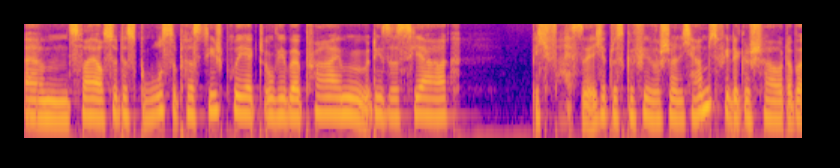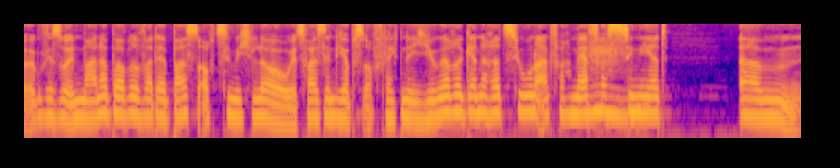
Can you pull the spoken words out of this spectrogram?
Ähm, Es war ja auch so das große Prestigeprojekt irgendwie bei Prime dieses Jahr. Ich weiß nicht, ich habe das Gefühl, wahrscheinlich haben es viele geschaut, aber irgendwie so in meiner Bubble war der Bass auch ziemlich low. Jetzt weiß ich nicht, ob es auch vielleicht eine jüngere Generation einfach mehr fasziniert. Ähm,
